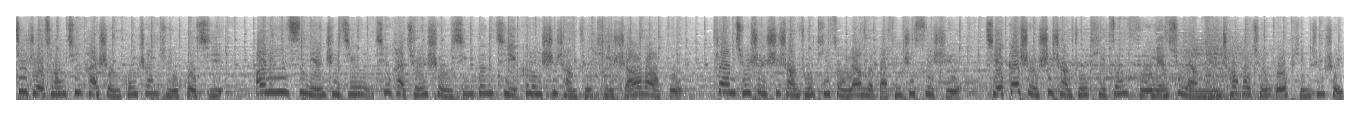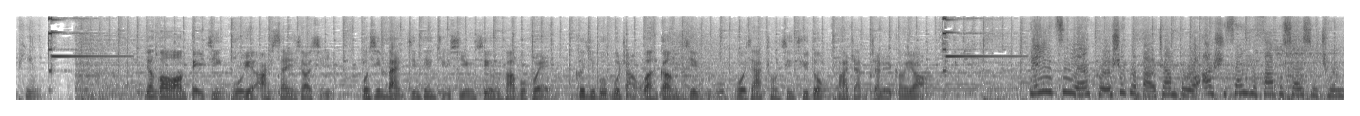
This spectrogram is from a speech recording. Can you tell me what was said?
记者从青海省工商局获悉，二零一四年至今，青海全省新登记各类市场主体十二万户，占全省市场主体总量的百分之四十，且该省市场主体增幅连续两年超过全国平均水平。央广网北京五月二十三日消息，国新办今天举行新闻发布会，科技部部长万钢解读国家创新驱动发展战略纲要。人力资源和社会保障部二十三日发布消息称，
